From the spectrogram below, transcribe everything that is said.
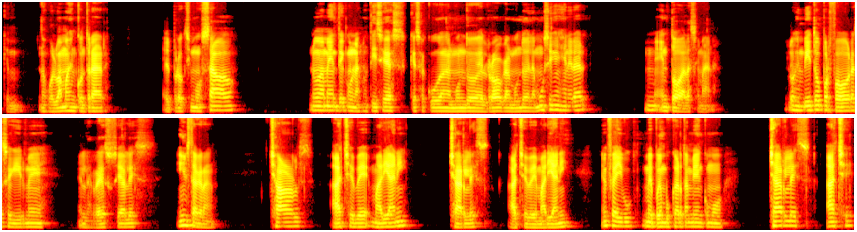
que nos volvamos a encontrar el próximo sábado, nuevamente con las noticias que sacudan al mundo del rock, al mundo de la música en general, en toda la semana. Los invito por favor a seguirme en las redes sociales, Instagram, Charles HB Mariani, Charles HB Mariani. En Facebook me pueden buscar también como Charles H.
